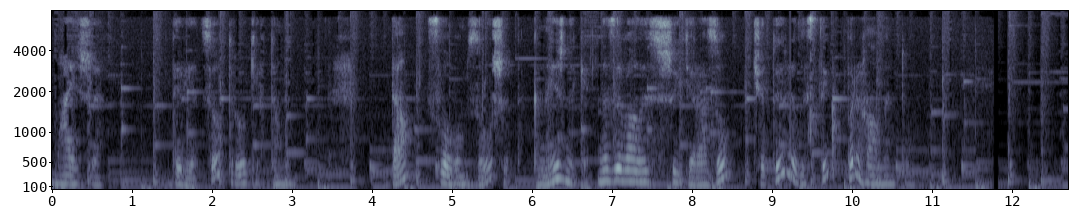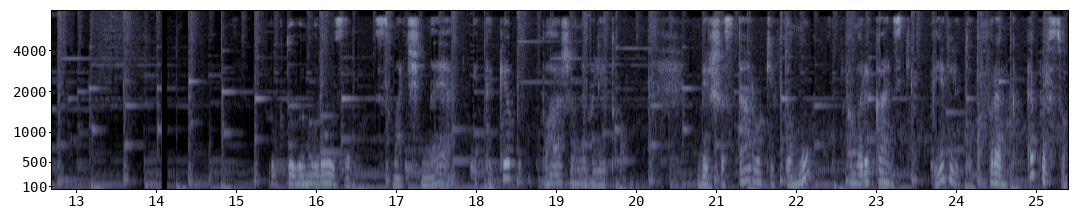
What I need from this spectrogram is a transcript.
Майже 900 років тому. Там словом зошит книжники називали зшиті разом чотири листи пергаменту. Фруктове морозиво смачне і таке бажане влітку. Більше ста років тому американський підліток Френк Еперсон,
